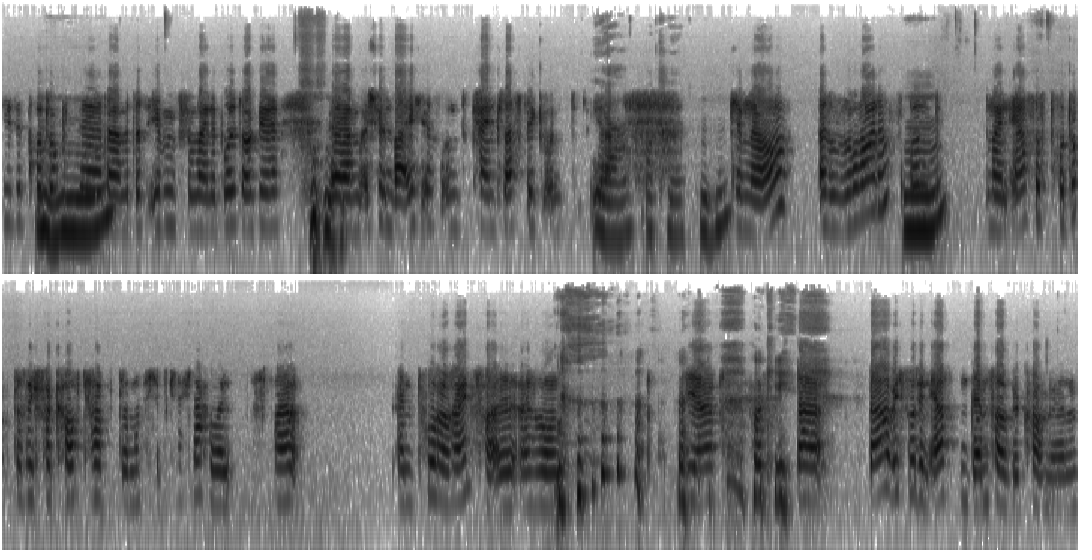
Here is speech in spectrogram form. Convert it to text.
diese Produkte, Mhm. damit das eben für meine Bulldogge ähm, schön weich ist und kein Plastik und ja, Ja, okay. Mhm. genau. Also so war das. Mhm. Und mein erstes Produkt, das ich verkauft habe, da muss ich jetzt gleich lachen, weil das war ein purer Reinfall. Also ja, Okay. da, da habe ich so den ersten Dämpfer bekommen.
